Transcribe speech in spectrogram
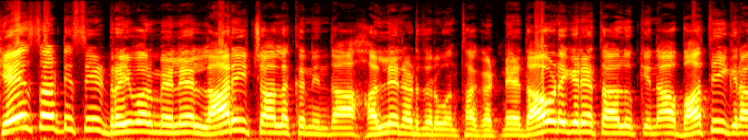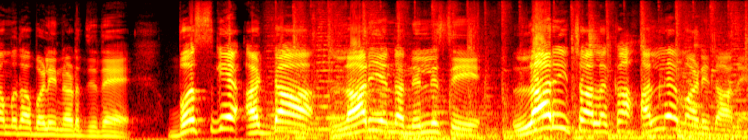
ಕೆಎಸ್ಆರ್ಟಿಸಿ ಡ್ರೈವರ್ ಮೇಲೆ ಲಾರಿ ಚಾಲಕನಿಂದ ಹಲ್ಲೆ ನಡೆದಿರುವಂತಹ ಘಟನೆ ದಾವಣಗೆರೆ ತಾಲೂಕಿನ ಬಾತಿ ಗ್ರಾಮದ ಬಳಿ ನಡೆದಿದೆ. ಬಸ್ಗೆ ಅಡ್ಡ ಲಾರಿಯನ್ನ ನಿಲ್ಲಿಸಿ ಲಾರಿ ಚಾಲಕ ಹಲ್ಲೆ ಮಾಡಿದ್ದಾನೆ.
